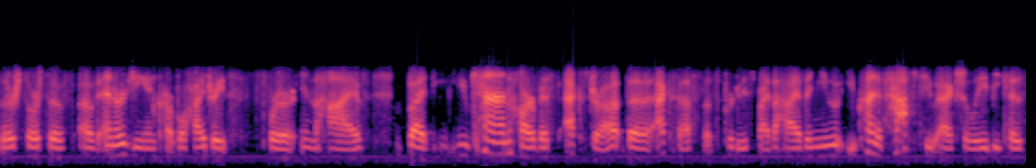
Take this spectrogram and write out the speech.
their source of, of energy and carbohydrates for in the hive, but you can harvest extra, the excess that's produced by the hive, and you, you kind of have to actually because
